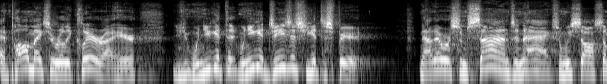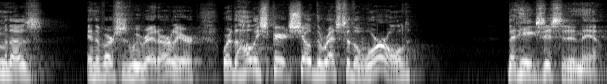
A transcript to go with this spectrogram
And Paul makes it really clear right here. You, when, you get the, when you get Jesus, you get the Spirit. Now, there were some signs in Acts, and we saw some of those in the verses we read earlier, where the Holy Spirit showed the rest of the world that He existed in them.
